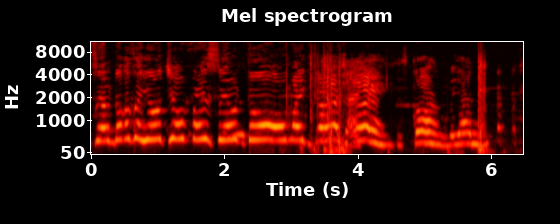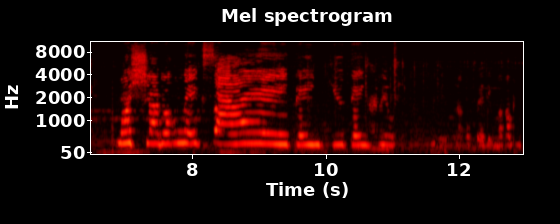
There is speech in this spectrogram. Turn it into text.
Sweldo ko sa YouTube! First sweldo! Oh my gosh! Ay! Diyos ko! Ano ba yan? Masyado akong na-excite! Thank you, thank you. Hindi naman ako pwedeng maka-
